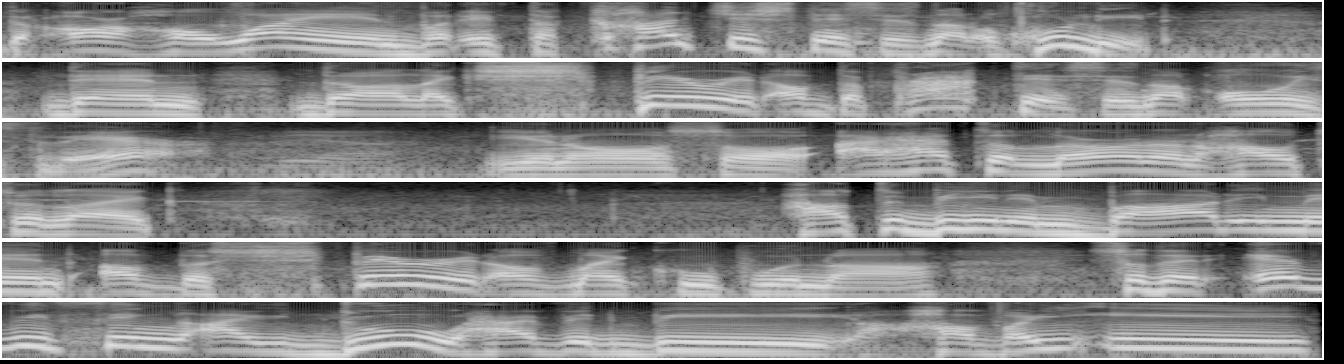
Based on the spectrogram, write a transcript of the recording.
that are Hawaiian. But if the consciousness is not hulid, then the like spirit of the practice is not always there. Yeah. You know, so I had to learn on how to like how to be an embodiment of the spirit of my kupuna so that everything I do, have it be Hawaii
